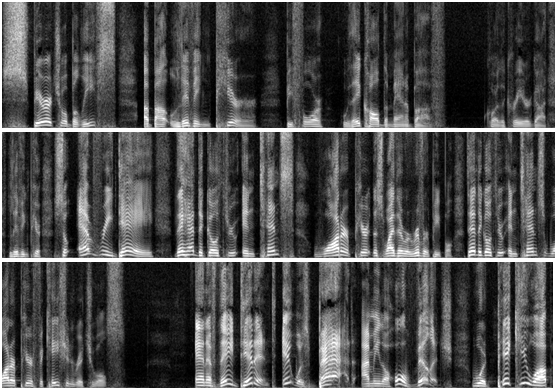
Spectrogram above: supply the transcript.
spiritual beliefs about living pure before who they called the man above or the creator God, living pure. So every day they had to go through intense water pure. This is why they were river people. They had to go through intense water purification rituals. And if they didn't, it was bad. I mean, the whole village would pick you up,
